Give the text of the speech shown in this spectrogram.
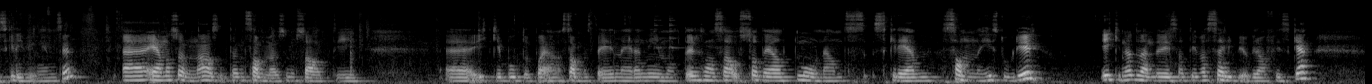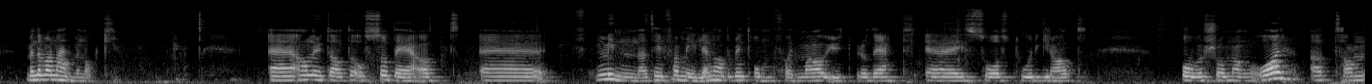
skrivingen sin. Eh, en av sønnene, altså den samme som sa at de eh, ikke bodde på samme sted i mer enn ni måneder, så han sa også det at moren hans skrev sanne historier. Ikke nødvendigvis at de var selvbiografiske, men det var nærme nok. Eh, han uttalte også det at minnene til familien hadde blitt omforma og utbrodert i så stor grad over så mange år at han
